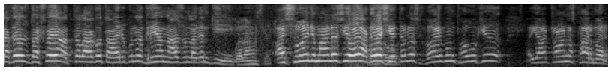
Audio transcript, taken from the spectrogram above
अगर दशवे अत लागो तार कुन ग्रेन ना लगन कहें सोन डिमांड ये अगर हवन थोक या ट्रांसफार्मर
